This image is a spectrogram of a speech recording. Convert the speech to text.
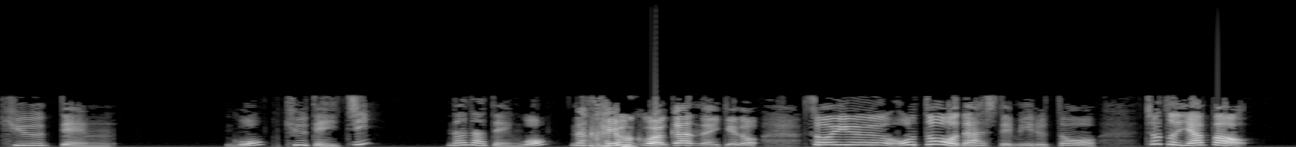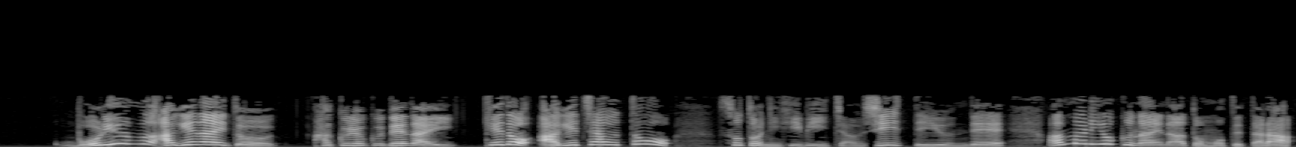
9.5?9.1? 7.5? なんかよくわかんないけど、そういう音を出してみると、ちょっとやっぱ、ボリューム上げないと迫力出ないけど、上げちゃうと、外に響いちゃうしっていうんで、あんまり良くないなと思ってたら、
